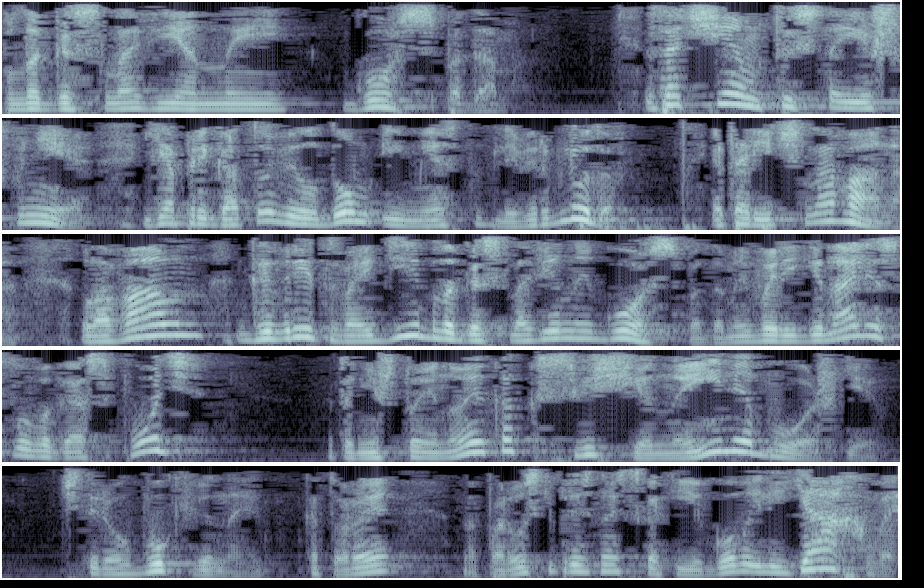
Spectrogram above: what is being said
благословенный Господом, Зачем ты стоишь вне? Я приготовил дом и место для верблюдов. Это речь Лавана. Лаван говорит, войди, благословенный Господом. И в оригинале слово Господь – это не что иное, как священное имя Божье, четырехбуквенное, которое по-русски произносится как Иегова или Яхве.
